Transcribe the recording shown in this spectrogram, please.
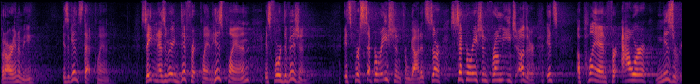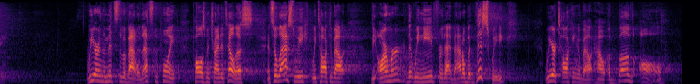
But our enemy is against that plan. Satan has a very different plan. His plan is for division. It's for separation from God. It's separation from each other. It's a plan for our misery. We are in the midst of a battle. That's the point Paul's been trying to tell us. And so last week we talked about the armor that we need for that battle, but this week we are talking about how, above all,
